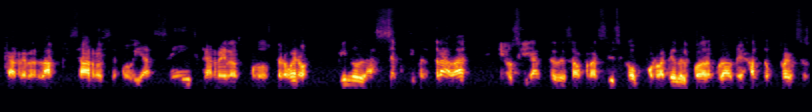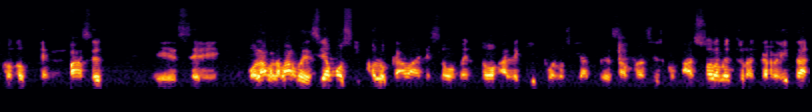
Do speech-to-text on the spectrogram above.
carrera. La pizarra se movía seis carreras por dos. Pero bueno, vino la séptima entrada y los gigantes de San Francisco por la vía del cuadrangular de Hunter Purses con dos en base eh, se volaba la barra, decíamos, y colocaba en ese momento al equipo de los gigantes de San Francisco a solamente una carrerita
